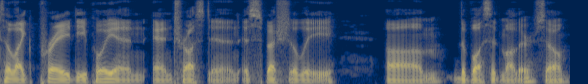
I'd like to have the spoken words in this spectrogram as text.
to like pray deeply and and trust in especially um the blessed mother. So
